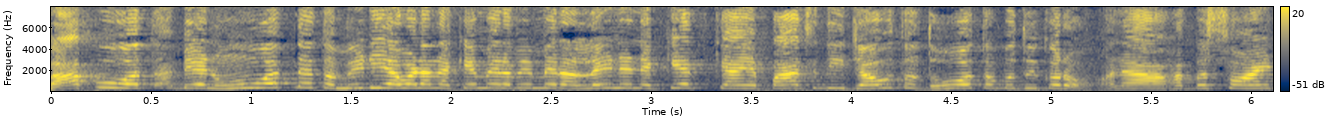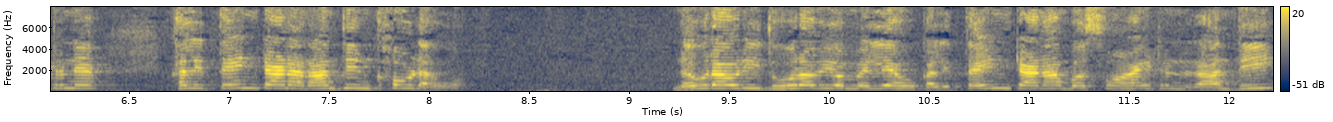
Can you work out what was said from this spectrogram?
બાપુ હતા, બેન, હું હોત ને તો મીડિયા વાળાના કેમેરા બેમેરા લઈને એને કેત કે અહીંયા પાંચ દી જાઉં તો ધોવો તો બધું કરો. અને આ બસો આઠ ને ખાલી ત્રણ ટાણા રાંધીને ખવડાવો. નવરાવરી ધોરાવી અમે લેવું ખાલી ત્રણ ટાણા બસો સાઠ ને રાંધી,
